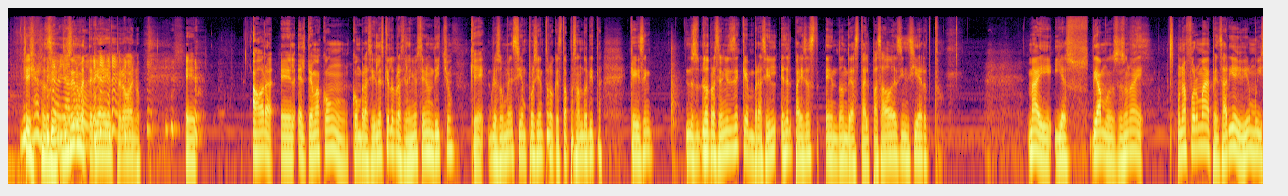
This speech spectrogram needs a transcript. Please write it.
Yo ya lo sé. Yo sí no, lo metería ahí, pero bueno. Eh, ahora, el, el tema con, con Brasil es que los brasileños tienen un dicho que resume 100% lo que está pasando ahorita. Que dicen, los brasileños dicen que Brasil es el país en donde hasta el pasado es incierto. Y, es, digamos, es una, una forma de pensar y de vivir muy,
